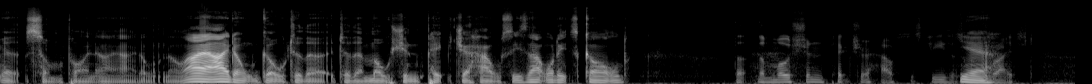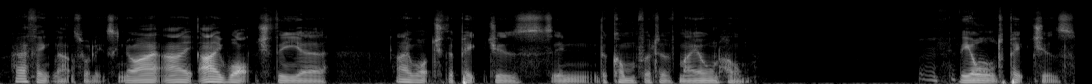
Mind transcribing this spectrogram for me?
at some point. I, I don't know. I, I don't go to the to the motion picture house. Is that what it's called? The the motion picture houses. Jesus Yeah. Christ. I think that's what it's. No, I I I watch the uh, I watch the pictures in the comfort of my own home. The old pictures.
